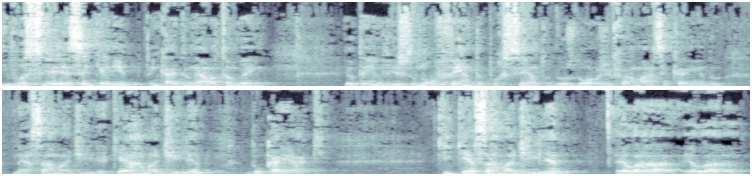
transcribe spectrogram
e você, sem querer, tem caído nela também. Eu tenho visto 90% dos donos de farmácia caindo nessa armadilha, que é a armadilha do caiaque. O que, que é essa armadilha? Ela, ela,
